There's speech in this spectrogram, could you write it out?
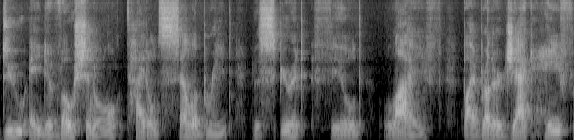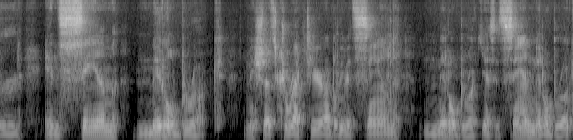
do a devotional titled Celebrate the Spirit Filled Life by Brother Jack Hayford and Sam Middlebrook. Make sure that's correct here. I believe it's Sam Middlebrook. Yes, it's Sam Middlebrook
